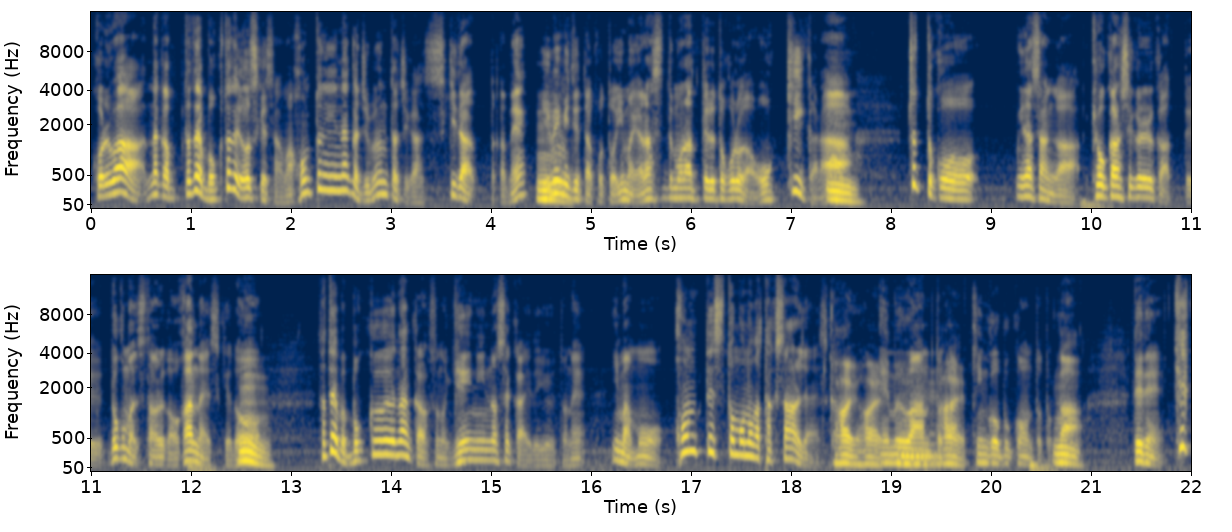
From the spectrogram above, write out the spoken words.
これはなんか例えば僕とか洋介さんは本当になんか自分たちが好きだとかね、うん。夢見てたことを今やらせてもらってるところが大きいから、うん。ちょっとこう皆さんが共感してくれるかってどこまで伝わるか分かんないですけど、うん。例えば僕なんかその芸人の世界で言うとね今もうコンテストものがたくさんあるじゃないですか、はいはい。m 1とか、はい。キングオブコントとか、でね結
